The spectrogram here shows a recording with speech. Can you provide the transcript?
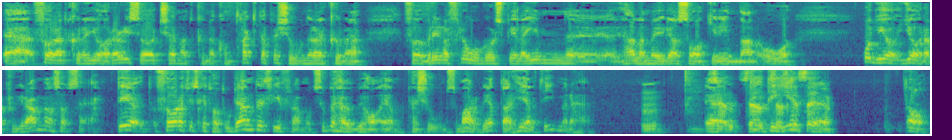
Eh, för att kunna göra researchen, att kunna kontakta personer, att kunna förbereda frågor, spela in eh, alla möjliga saker innan och, och göra programmen så att säga. Det, för att vi ska ta ett ordentligt liv framåt så behöver vi ha en person som arbetar heltid med det här. Mm. Eh, sen, sen, det, det sen ska inte, säga, ja.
